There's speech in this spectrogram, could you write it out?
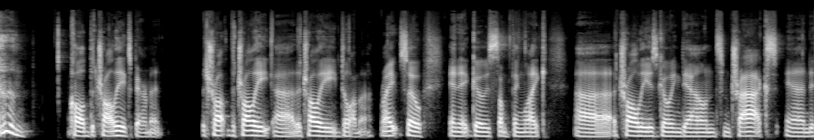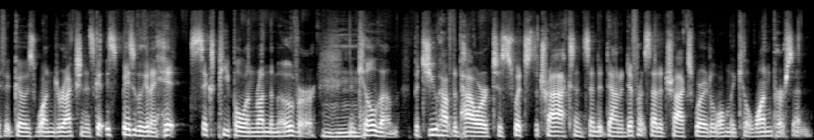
called the trolley experiment the, tro- the trolley uh, the trolley dilemma, right? So, and it goes something like uh, a trolley is going down some tracks, and if it goes one direction, it's it's basically going to hit six people and run them over mm-hmm. and kill them. But you have the power to switch the tracks and send it down a different set of tracks where it'll only kill one person.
